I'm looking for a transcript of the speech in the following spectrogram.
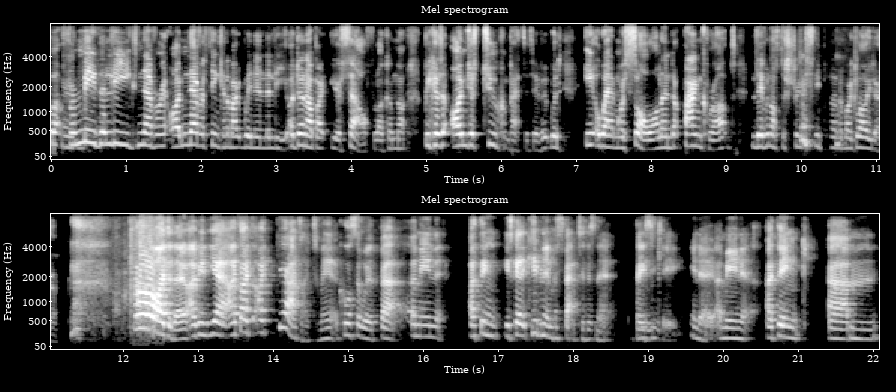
But for mm. me, the league's never. I'm never thinking about winning the league. I don't know about yourself. Like I'm not because I'm just too competitive. It would eat away at my soul. I'll end up bankrupt, living off the street, sleeping under my glider. Oh, I don't know. I mean, yeah, I'd like, I yeah, I'd like to win it. Of course, I would. But I mean, I think it's getting keeping it in perspective, isn't it? Basically, you know, I mean, I think um,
